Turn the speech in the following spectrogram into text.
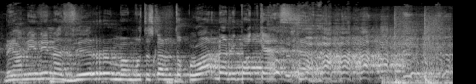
Dengan ini Nazir memutuskan untuk keluar dari podcast.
